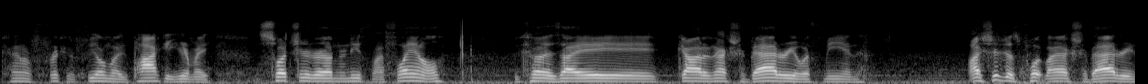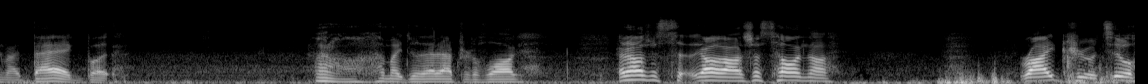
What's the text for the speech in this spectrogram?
kind of freaking feel my pocket here, my sweatshirt underneath my flannel because I got an extra battery with me and I should just put my extra battery in my bag, but I don't know. I might do that after the vlog. And I was just, you know, I was just telling the ride crew too.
